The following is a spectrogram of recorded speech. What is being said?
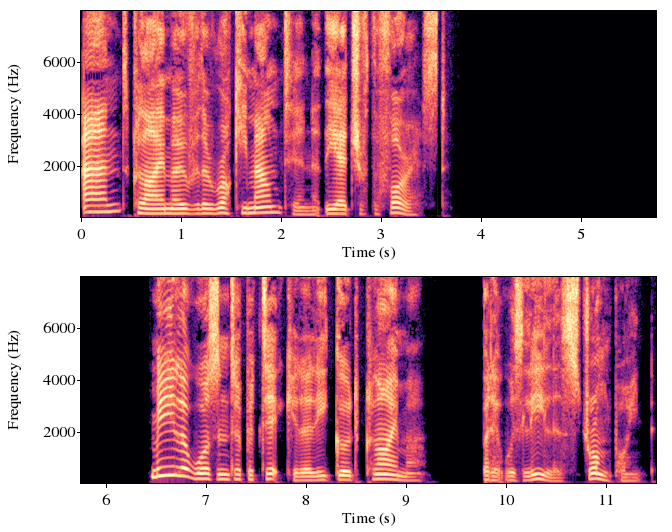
and climb over the rocky mountain at the edge of the forest. Mila wasn't a particularly good climber, but it was Lila's strong point.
